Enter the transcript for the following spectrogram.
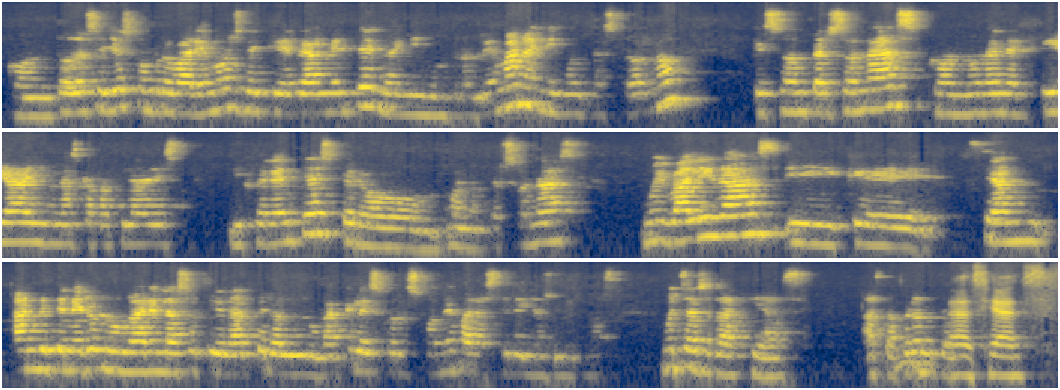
con todos ellos comprobaremos de que realmente no hay ningún problema, no hay ningún trastorno que son personas con una energía y unas capacidades diferentes, pero bueno, personas muy válidas y que se han, han de tener un lugar en la sociedad, pero el lugar que les corresponde para ser ellos mismos. Muchas gracias. Hasta pronto. Gracias.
